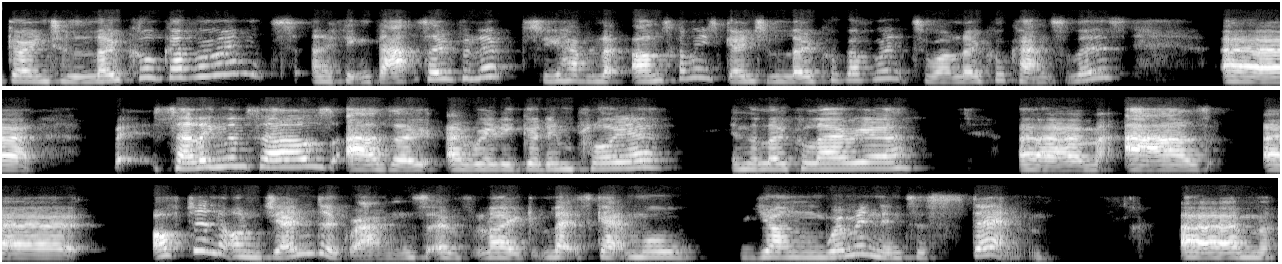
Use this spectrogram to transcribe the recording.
going to local government and I think that's overlooked. So you have arms companies going to local government, to our local councillors, uh, selling themselves as a, a, really good employer in the local area, um, as uh, often on gender grounds of like, let's get more young women into STEM. Um,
